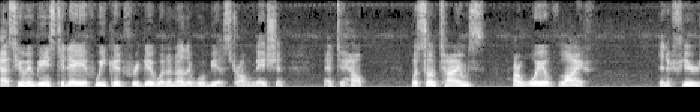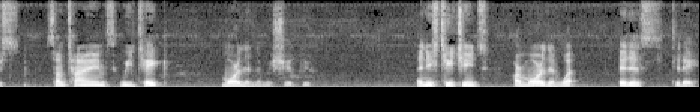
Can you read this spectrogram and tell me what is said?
As human beings today, if we could forgive one another, we'll be a strong nation and to help. But sometimes our way of life interferes. Sometimes we take more than we should do. And these teachings are more than what it is today.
